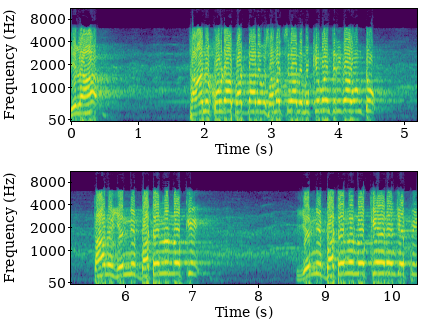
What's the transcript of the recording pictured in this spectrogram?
ఇలా తాను కూడా పద్నాలుగు సంవత్సరాలు ముఖ్యమంత్రిగా ఉంటూ తాను ఎన్ని బటన్లు నొక్కి ఎన్ని బటన్లు నొక్కానని చెప్పి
